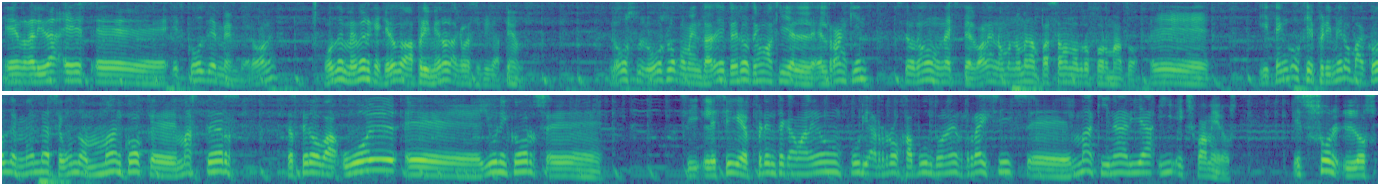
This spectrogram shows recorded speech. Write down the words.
En realidad es, eh, Golden Member, ¿vale? Golden Member que creo que va primero la clasificación. Luego, luego os lo comentaré, pero tengo aquí el, ranking. Es que lo tengo en un Excel, ¿vale? No, no me lo han pasado en otro formato. Eh, y tengo que primero va Golden Member, segundo Mancock eh, Masters, tercero va Wall, eh, Unicorns, eh, sí, le sigue Frente Camaleón, Furia Roja.net, Rysix, eh, Maquinaria y Expameros. Esos son los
